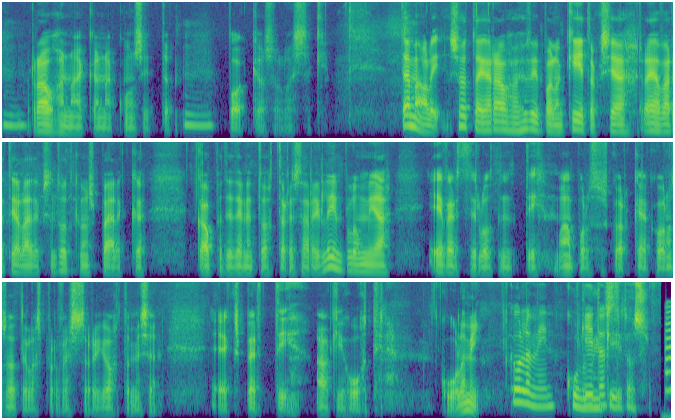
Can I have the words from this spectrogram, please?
mm. rauhan aikana kuin sitten mm. poikkeusoloissakin. Tämä oli Sota ja rauha. Hyvin paljon kiitoksia Rajavartiolaitoksen tutkimuspäällikkö, kauppatieteiden tohtori Sari Lindblom ja Eversti-luutnantti maanpuolustuskorkeakoulun sotilasprofessori johtamisen ekspertti Aki Huhtinen. Kuulemiin. Kuulemiin. Kuulemiin kiitos. kiitos.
